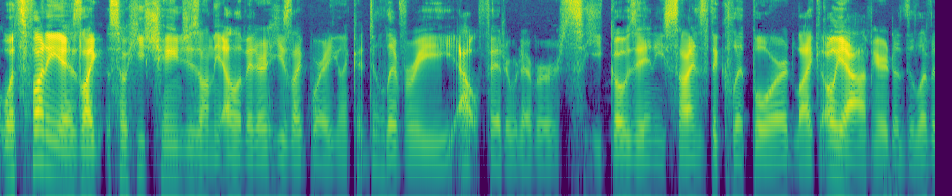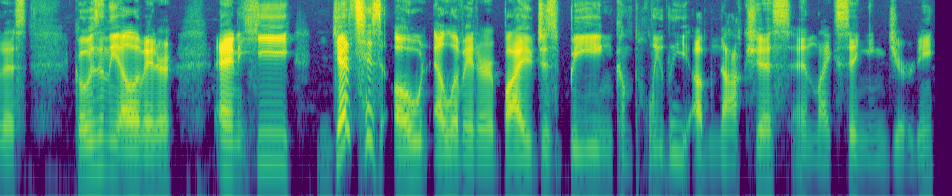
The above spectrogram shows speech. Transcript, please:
what's funny is like, so he changes on the elevator. He's like wearing like a delivery outfit or whatever. So he goes in, he signs the clipboard, like, oh yeah, I'm here to deliver this. Goes in the elevator, and he gets his own elevator by just being completely obnoxious and like singing Journey.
